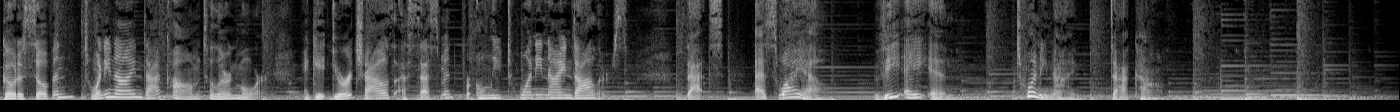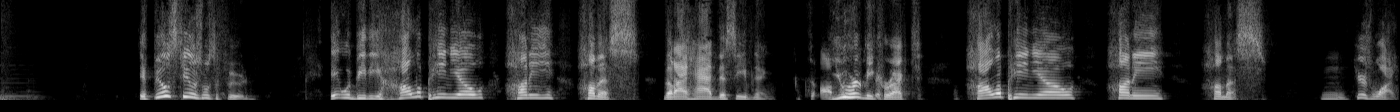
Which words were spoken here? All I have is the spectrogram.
Go to sylvan29.com to learn more and get your child's assessment for only $29. That's S Y L V A N 29.com. If Bill Steelers was a food, it would be the jalapeno honey hummus that I had this evening. It's You heard me correct. Jalapeno honey hummus. Hmm. Here's why.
